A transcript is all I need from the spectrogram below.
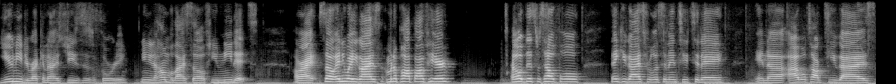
You need to recognize Jesus' authority. You need to humble thyself. You need it. All right. So, anyway, you guys, I'm going to pop off here. I hope this was helpful. Thank you guys for listening to today. And uh, I will talk to you guys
